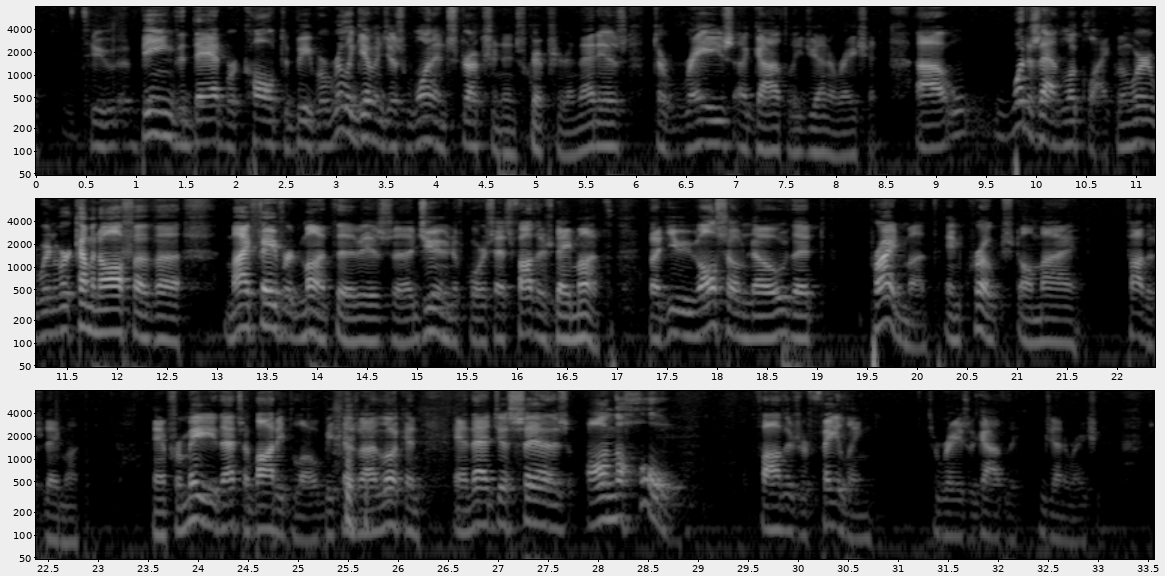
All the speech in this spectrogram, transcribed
to being the dad we're called to be, we're really given just one instruction in Scripture, and that is to raise a godly generation. Uh, what does that look like when we're when we're coming off of uh, my favorite month is uh, June, of course. That's Father's Day month, but you also know that Pride Month encroached on my Father's Day month, and for me, that's a body blow because I look and and that just says, on the whole, fathers are failing to raise a godly generation.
